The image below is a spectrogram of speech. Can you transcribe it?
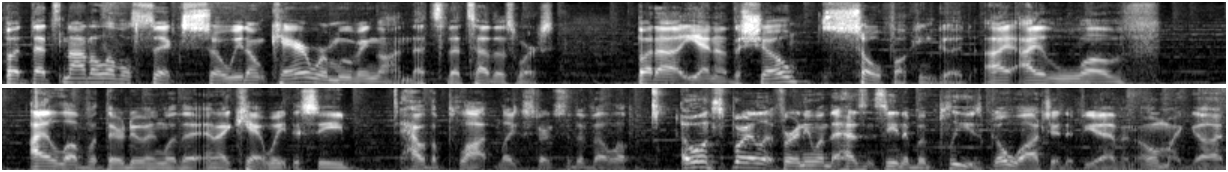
but that's not a level six. So we don't care. We're moving on. That's that's how this works. But uh, yeah, no, the show so fucking good. I I love. I love what they're doing with it, and I can't wait to see how the plot like starts to develop. I won't spoil it for anyone that hasn't seen it, but please go watch it if you haven't. Oh my god,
